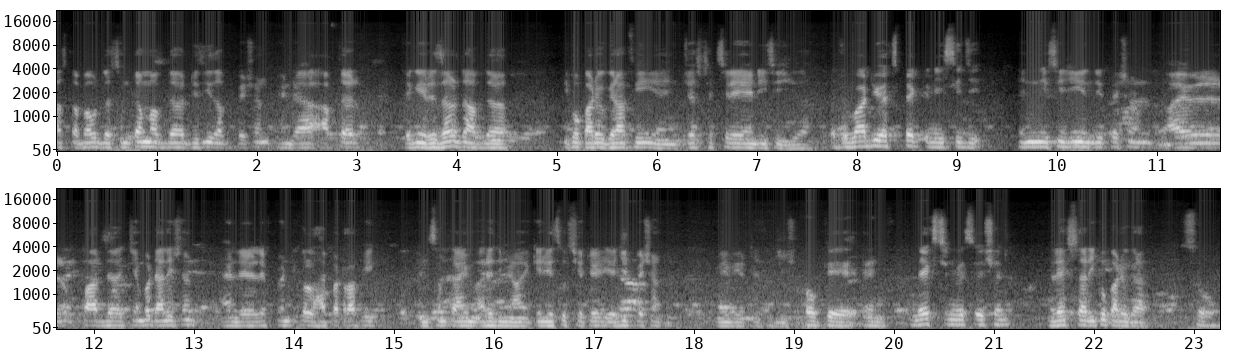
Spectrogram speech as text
ask about the symptom of the disease of the patient and uh, after taking result of the echocardiography and chest X-ray and ECG. Okay, What do you expect in ECG? In ECG in the patient, I will look for the chamber dilation and uh, left ventricle hypertrophy and sometime arrhythmia can associated aged patient maybe at the Okay, and next investigation. Next, sir, echocardiography. So,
